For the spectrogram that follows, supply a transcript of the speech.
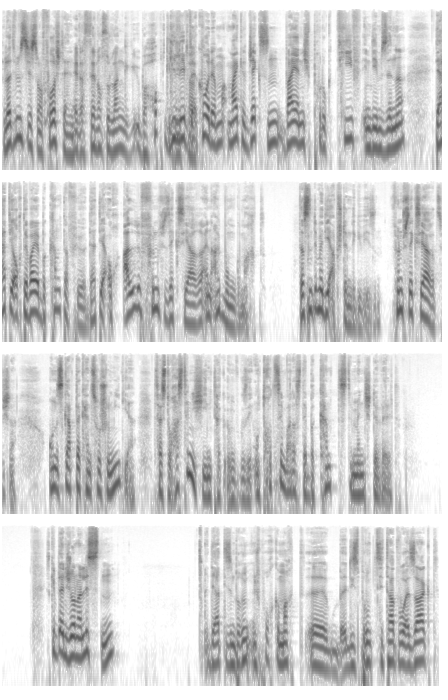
Die Leute müssen sich das mal vorstellen. Ey, dass der noch so lange überhaupt gelebt, gelebt. hat. Guck mal, der Michael Jackson war ja nicht produktiv in dem Sinne. Der hat ja auch, der war ja bekannt dafür. Der hat ja auch alle fünf, sechs Jahre ein Album gemacht. Das sind immer die Abstände gewesen. Fünf, sechs Jahre zwischen. Und es gab da kein Social Media. Das heißt, du hast den nicht jeden Tag irgendwo gesehen. Und trotzdem war das der bekannteste Mensch der Welt. Es gibt einen Journalisten, der hat diesen berühmten Spruch gemacht, äh, dieses berühmte Zitat, wo er sagt,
